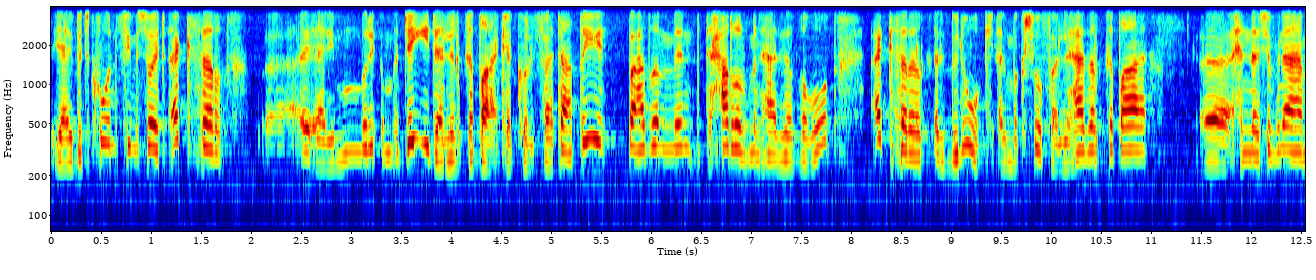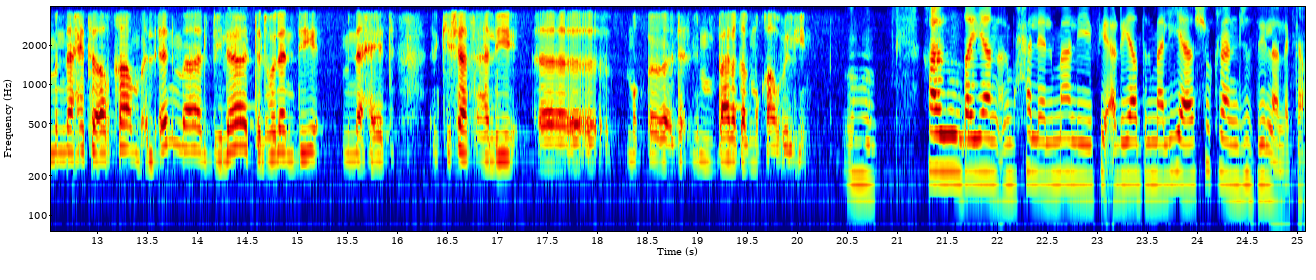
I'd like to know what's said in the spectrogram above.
يعني بتكون في مستويات أكثر يعني جيدة للقطاع ككل فتعطيه بعض من التحرر من هذه الضغوط أكثر البنوك المكشوفة لهذا القطاع آه، إحنا شفناها من ناحية الأرقام الانما البلاد الهولندي من ناحية انكشافها لمبالغ آه، المقاولين. خالد ضيان المحلل المالي في الرياض المالية شكرا جزيلا لك.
